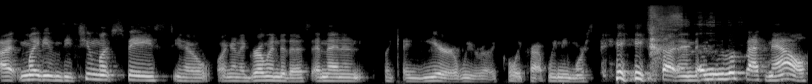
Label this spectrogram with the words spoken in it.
I, it might even be too much space. You know, I'm going to grow into this. And then in like a year, we were like, holy crap, we need more space. and, and we look back now,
